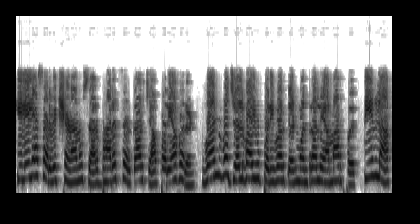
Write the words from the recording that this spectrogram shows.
केलेल्या सर्वेक्षणानुसार भारत सरकारच्या पर्यावरण वन व जलवायू परिवर्तन मंत्रालयामार्फत तीन लाख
